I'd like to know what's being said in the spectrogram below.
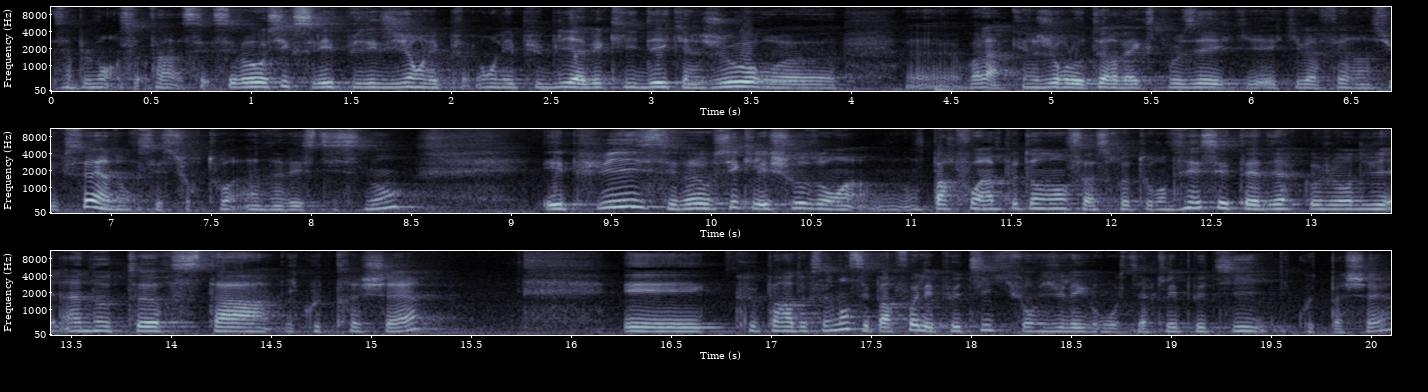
Simplement, c'est c'est vrai aussi que ces livres plus exigeants, on les, les publie avec l'idée qu'un jour, euh, euh, voilà, qu'un jour l'auteur va exploser et qui, qui va faire un succès. hein, donc c'est surtout un investissement. Et puis, c'est vrai aussi que les choses ont, ont parfois un peu tendance à se retourner, c'est-à-dire qu'aujourd'hui, un auteur star, il coûte très cher. Et que paradoxalement, c'est parfois les petits qui font vivre les gros. C'est-à-dire que les petits, ils coûtent pas cher,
